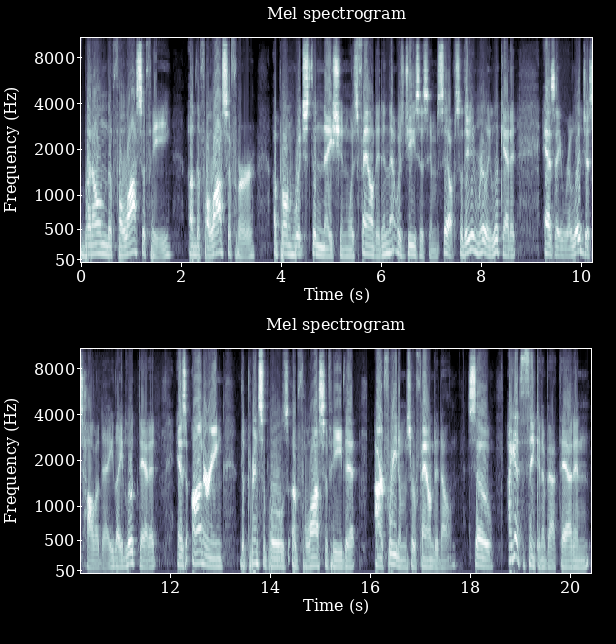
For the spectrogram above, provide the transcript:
but on the philosophy of the philosopher upon which the nation was founded, and that was Jesus himself. So they didn't really look at it as a religious holiday, they looked at it as honoring the principles of philosophy that our freedoms are founded on. So I got to thinking about that, and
